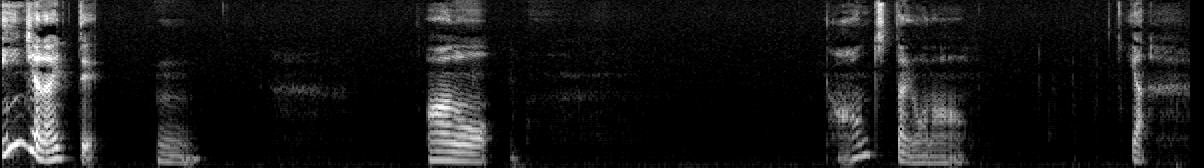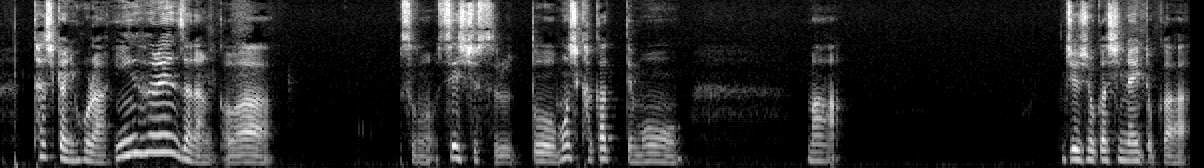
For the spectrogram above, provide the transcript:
いいんじゃないって。うん。あのなんつったらいいのかな。いや確かにほらインフルエンザなんかはその接種するともしかかってもまあ重症化しないとか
